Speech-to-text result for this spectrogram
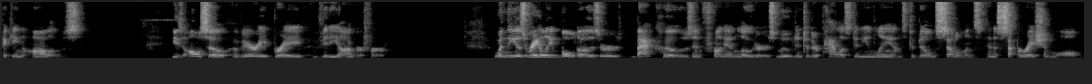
picking olives. He's also a very brave videographer. When the Israeli bulldozers, backhoes, and front end loaders moved into their Palestinian lands to build settlements and a separation wall,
